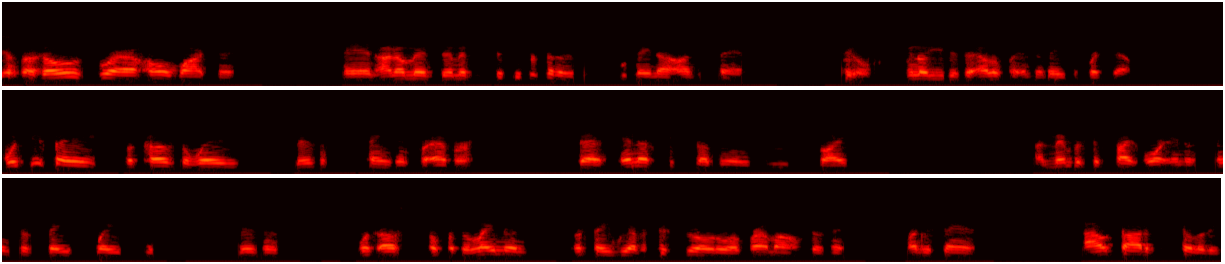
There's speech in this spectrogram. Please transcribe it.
Yes, For sir. those who are at home watching, and I know maybe there may be fifty percent of the people who may not understand. Still, you know, you did the eloquent and amazing breakdown. Would you say because the way business is changing forever, that NFTs are being used like a membership site or an incentive-based way to get business with us? So for the layman, let's say we have a six-year-old or a grandma who doesn't understand outside of utility,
